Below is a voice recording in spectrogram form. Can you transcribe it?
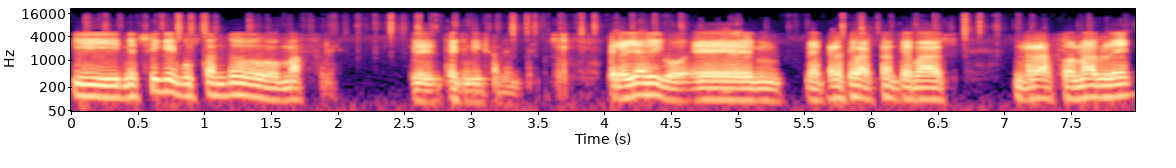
Y me sigue gustando Mafre, técnicamente. Pero ya digo, eh, me parece bastante más razonable.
